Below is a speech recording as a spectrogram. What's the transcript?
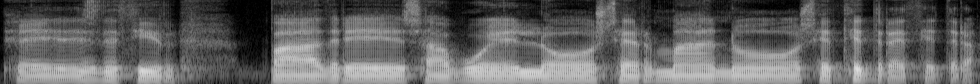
eh, es decir, padres, abuelos, hermanos, etcétera, etcétera.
